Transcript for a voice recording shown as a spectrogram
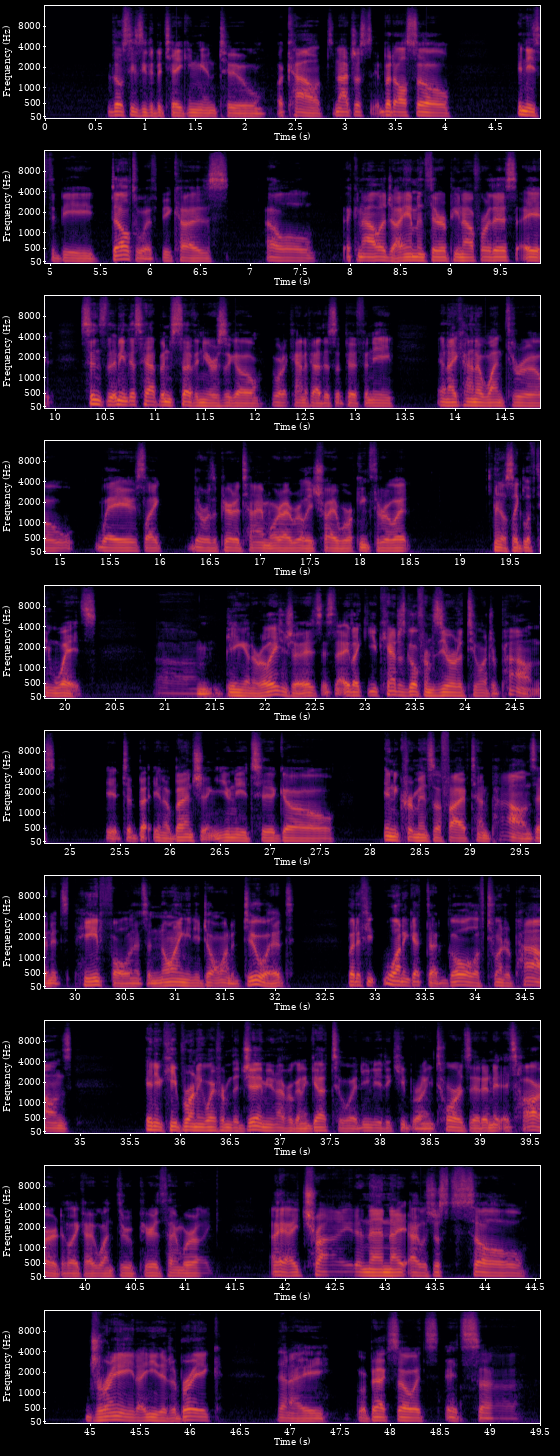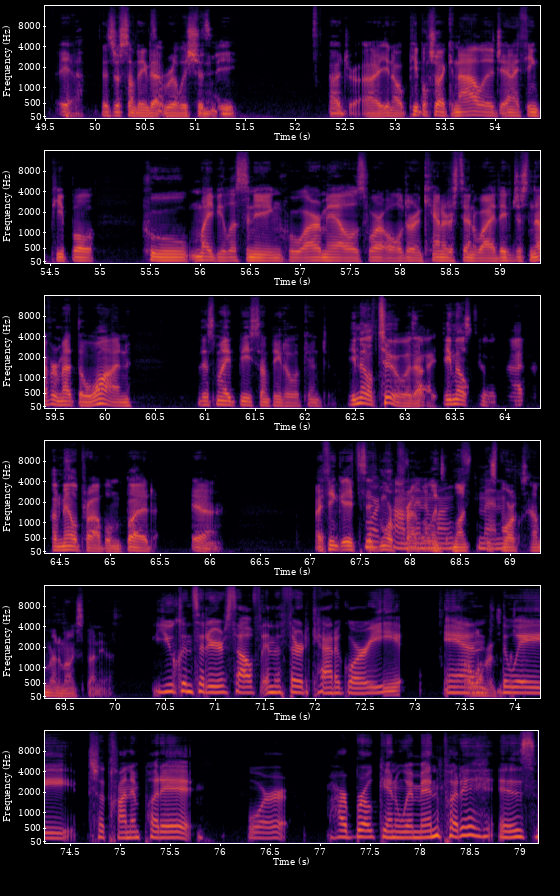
those things need to be taken into account, not just, but also it needs to be dealt with because I'll acknowledge I am in therapy now for this. Since I mean, this happened seven years ago where I kind of had this epiphany, and I kind of went through waves. Like there was a period of time where I really tried working through it. And it was like lifting weights, um, being in a relationship. It's, it's, like you can't just go from zero to two hundred pounds to you know benching. You need to go increments of five, ten pounds, and it's painful and it's annoying, and you don't want to do it but if you want to get that goal of 200 pounds and you keep running away from the gym, you're never going to get to it. You need to keep running towards it. And it's hard. Like I went through a period of time where like I, I tried and then I, I, was just so drained. I needed a break. Then I go back. So it's, it's, uh, yeah, it's just something that really should be, uh, you know, people should acknowledge. And I think people who might be listening, who are males, who are older and can't understand why they've just never met the one, this might be something to look into. Email too. right? emails too. It's not a male problem, but yeah, I think it's, more, it's more prevalent amongst men. It's more common amongst men. Yes. You consider yourself in the third category, and the way Shadchanim put it, or heartbroken women put it, is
